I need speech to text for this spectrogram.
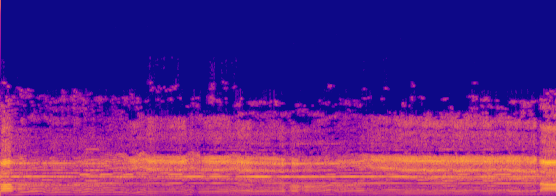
ฮ้ยเฮ้ยนา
